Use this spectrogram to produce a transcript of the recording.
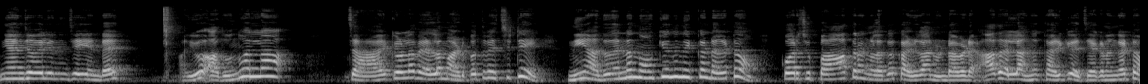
ഞാൻ ജോലിയൊന്നും ചെയ്യണ്ടേ? അയ്യോ അതൊന്നുമല്ല. ചായക്കുള്ള വെള്ളം അടുപ്പത്ത് വെച്ചിട്ടേ നീ അത് തന്നെ നോക്കിയൊന്ന് നിൽക്കണ്ട കേട്ടോ. കുറച്ച് പാത്രങ്ങളൊക്കെ കഴുകാനുണ്ട് അവിടെ. അതെല്ലാം അങ്ങ് കഴുകി വെച്ചേക്കണം കേട്ടോ.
